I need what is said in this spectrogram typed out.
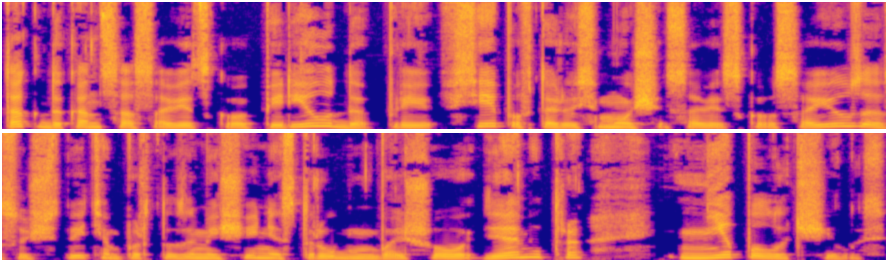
Так до конца советского периода при всей, повторюсь, мощи Советского Союза осуществить импортозамещение с трубами большого диаметра не получилось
